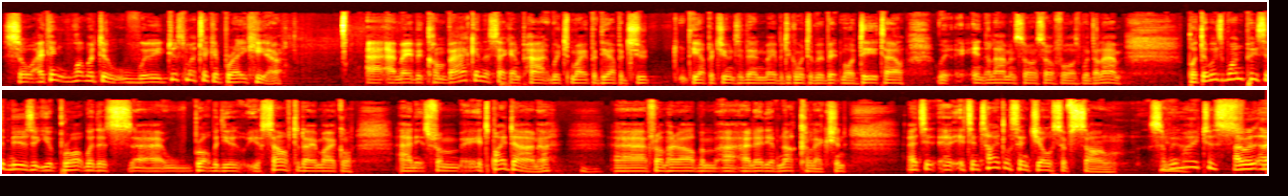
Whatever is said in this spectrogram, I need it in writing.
So I think what we'll do, we just might take a break here. Uh, and maybe come back in the second part, which might be the opportunity, the opportunity then maybe to go into a bit more detail with, in the lamb and so on and so forth with the lamb. But there was one piece of music you brought with us, uh, brought with you yourself today, Michael, and it's from it's by Dana uh, from her album uh, "A Lady of Knock" collection. It's it's entitled Saint Joseph's Song. So we might just I, I,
